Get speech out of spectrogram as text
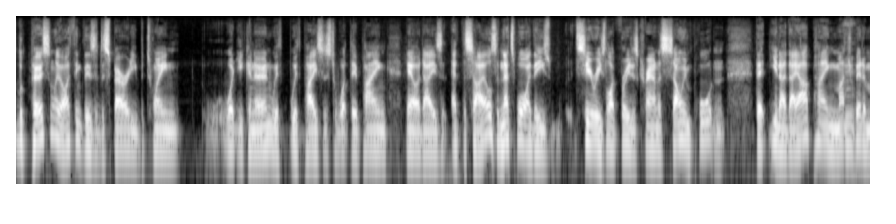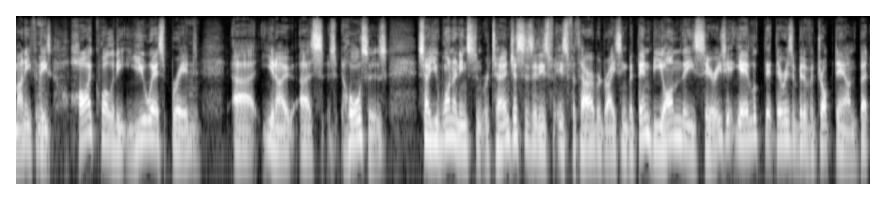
look personally I think there's a disparity between what you can earn with with paces to what they're paying nowadays at the sales and that's why these series like Breeders' Crown are so important that you know they are paying much mm. better money for mm. these high quality US bred mm uh, you know, uh, horses. So you want an instant return, just as it is is for thoroughbred racing. But then beyond these series, yeah, look, there is a bit of a drop down, but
